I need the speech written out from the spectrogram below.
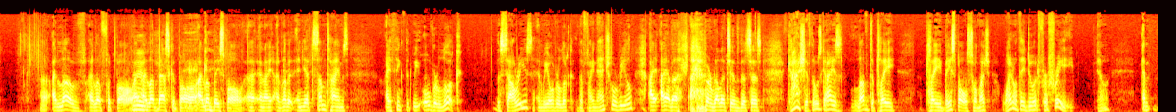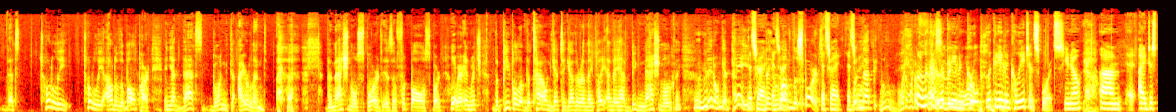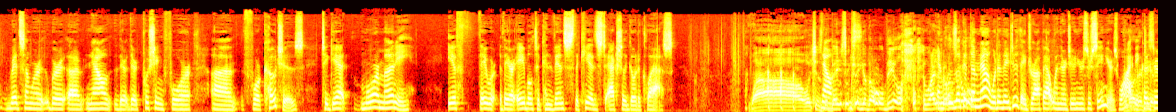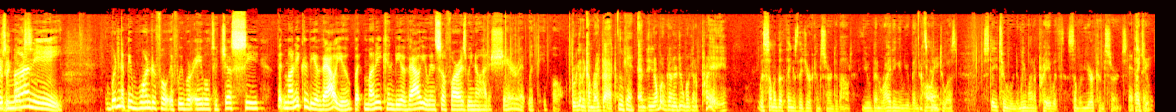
Uh, I love I love football. I, I love basketball. I love baseball, uh, and I, I love it. And yet sometimes, I think that we overlook the salaries and we overlook the financial real. I, I have a I have a relative that says, "Gosh, if those guys love to play play baseball so much, why don't they do it for free?" You know, and that's totally totally out of the ballpark. And yet that's going to Ireland. the national sport is a football sport Yeah. where in which the people of the town get together and they play and they have big national thing. They don't get paid. That's right, They that's love right. the sport. That's right, that's Wouldn't right. that be? Ooh, what, what Well, look at look at even world. look at even collegiate sports. You know, Yeah. um, I just read somewhere where uh, now they're they're pushing for um for coaches to get more money if they were they are able to convince the kids to actually go to class. wow, which is Now- the basic thing of the whole deal. Why you And look school? at them now. What do they do? They drop out when they're juniors or seniors. Why? Because get the there's bucks. money. Wouldn't it be wonderful if we were able to just see that money can be a value, but money can be a value insofar as we know how to share it with people? We're going to come right back. Okay. And you know what we're going to do? We're going to pray with some of the things that you're concerned about. You've been writing and you've been calling great. to us. Stay tuned, and we want to pray with some of your concerns. That's thank you.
